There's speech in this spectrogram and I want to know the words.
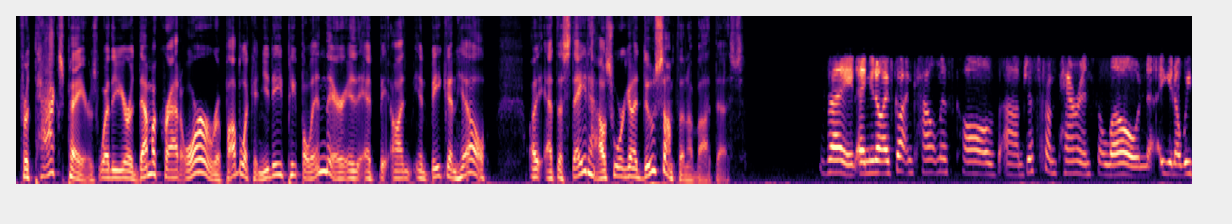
for taxpayers, whether you're a Democrat or a Republican. You need people in there in, at on in Beacon Hill uh, at the state house who are going to do something about this. Right, and you know I've gotten countless calls um, just from parents alone. You know we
